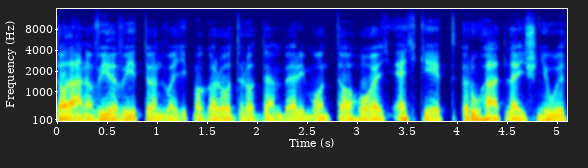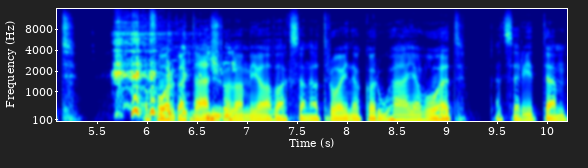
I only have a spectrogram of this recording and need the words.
talán a Will Wheaton, vagy maga Rod Roddenberry mondta, hogy egy-két ruhát le is nyúlt a forgatásról, ami a Vaxana Troynak a ruhája volt. Hát szerintem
